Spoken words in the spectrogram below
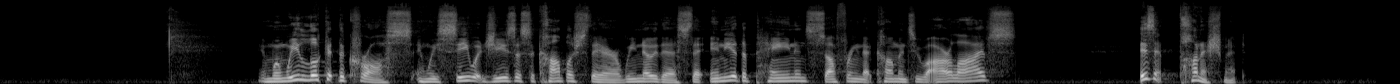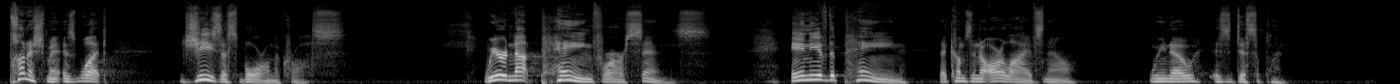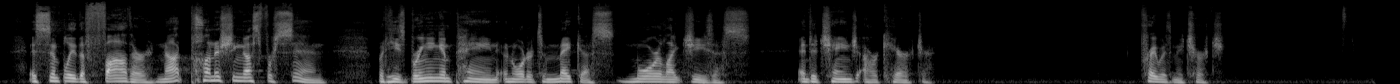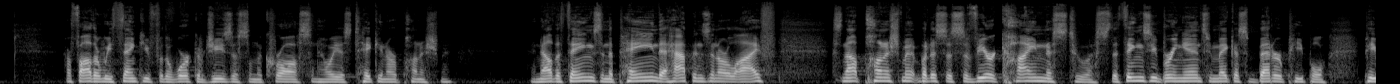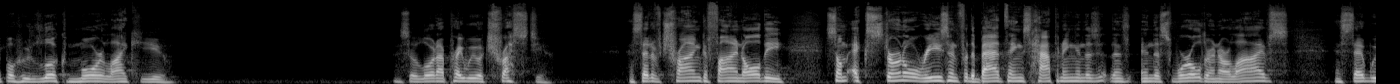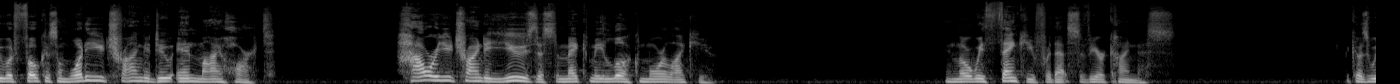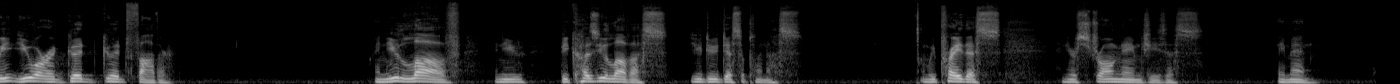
And when we look at the cross and we see what Jesus accomplished there, we know this that any of the pain and suffering that come into our lives isn't punishment. Punishment is what Jesus bore on the cross. We are not paying for our sins. Any of the pain that comes into our lives now, we know is discipline. It's simply the Father not punishing us for sin, but He's bringing in pain in order to make us more like Jesus and to change our character. Pray with me, church. Our Father, we thank you for the work of Jesus on the cross and how he has taken our punishment. And now the things and the pain that happens in our life, It's not punishment, but it's a severe kindness to us. The things you bring in to make us better people, people who look more like you. And so, Lord, I pray we would trust you. Instead of trying to find all the some external reason for the bad things happening in this, in this world or in our lives, instead we would focus on what are you trying to do in my heart? How are you trying to use this to make me look more like you? And Lord, we thank you for that severe kindness. Because we, you are a good, good Father. And you love, and you, because you love us, you do discipline us. And we pray this in your strong name, Jesus. Amen.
